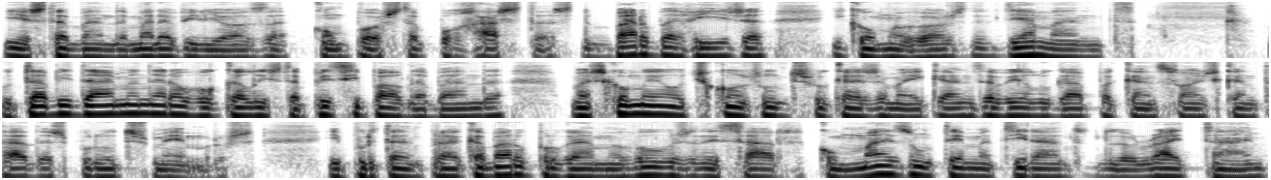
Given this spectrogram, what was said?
e esta banda maravilhosa composta por rastas de barba rija e com uma voz de diamante. O Tubby Diamond era o vocalista principal da banda, mas como em outros conjuntos vocais jamaicanos havia lugar para canções cantadas por outros membros. E portanto, para acabar o programa, vou-vos deixar com mais um tema tirado do Right Time,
